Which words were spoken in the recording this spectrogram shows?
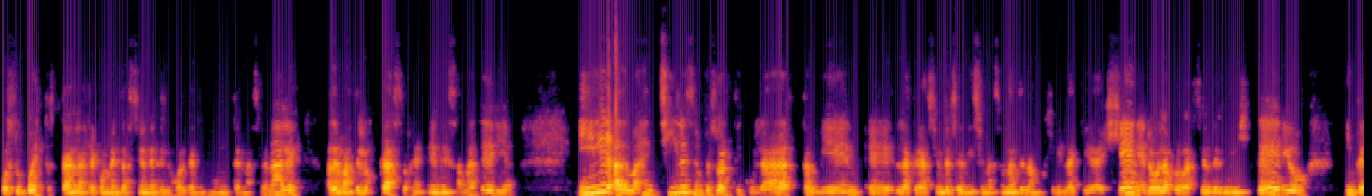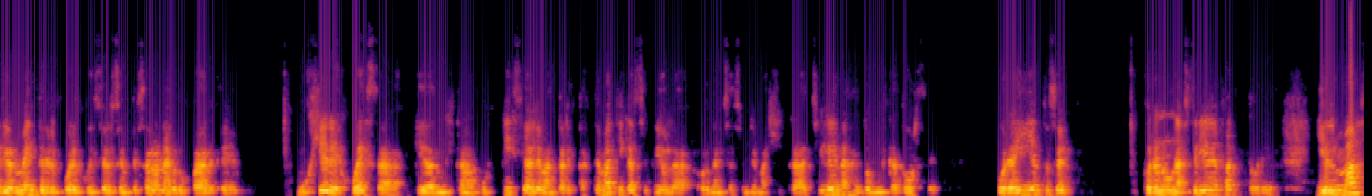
por supuesto están las recomendaciones de los organismos internacionales, además de los casos en, esa materia, y además en Chile se empezó a articular también eh, la creación del Servicio Nacional de la Mujer y la Equidad de Género, la aprobación del Ministerio, interiormente en el Poder Judicial se empezaron a agrupar eh, mujeres juezas que administraban justicia a levantar estas temáticas, se creó la Organización de Magistradas Chilenas en 2014. Por ahí, entonces, fueron una serie de factores, y el más,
